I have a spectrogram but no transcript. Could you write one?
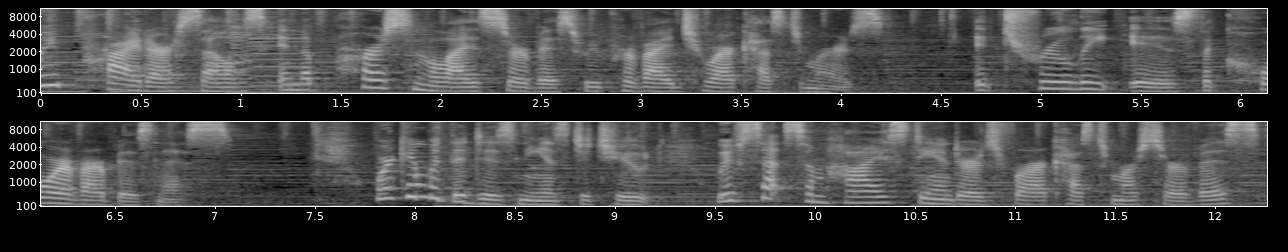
We pride ourselves in the personalized service we provide to our customers. It truly is the core of our business. Working with the Disney Institute, we've set some high standards for our customer service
